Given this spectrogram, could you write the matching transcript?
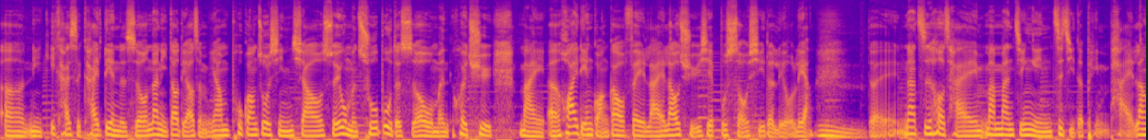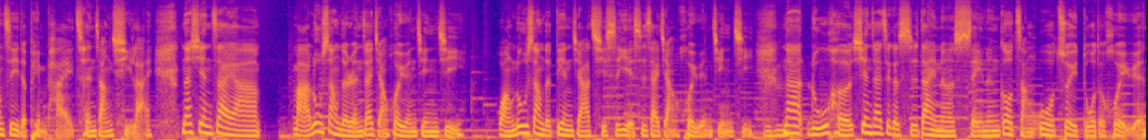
呃你一开始开店的时候，那你到底要怎么样曝光做行销？所以我们初步的时候，我们会去买呃花一点广告费来捞取一些不熟悉的流量。嗯，对，那之后才慢慢经营自己的品牌，让自己的品牌成长起来。那现在啊。马路上的人在讲会员经济，网络上的店家其实也是在讲会员经济。嗯、那如何现在这个时代呢？谁能够掌握最多的会员，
